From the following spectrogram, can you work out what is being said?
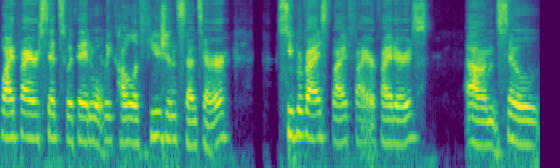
WiFire sits within what we call a fusion center, supervised by firefighters. Um, so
